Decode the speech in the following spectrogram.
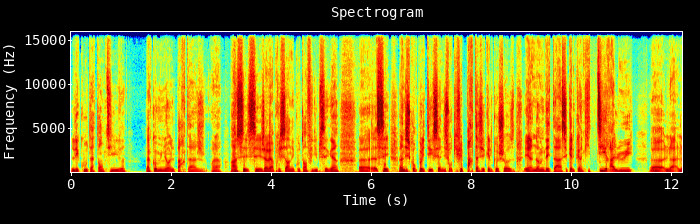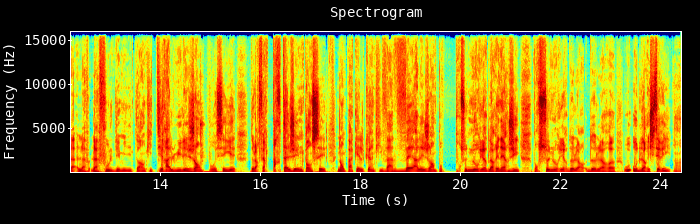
l'écoute attentive, la communion et le partage. Voilà. Hein, c'est, j'avais appris ça en écoutant Philippe Séguin. Euh, c'est un discours politique, c'est un discours qui fait partager quelque chose. Et un homme d'État, c'est quelqu'un qui tire à lui euh, la, foule des militants, qui tire à lui les gens pour essayer de leur faire partager une pensée, non pas quelqu'un qui va vers les gens pour se nourrir de leur énergie, pour se nourrir de leur, de leur euh, ou, de leur hystérie. Hein.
